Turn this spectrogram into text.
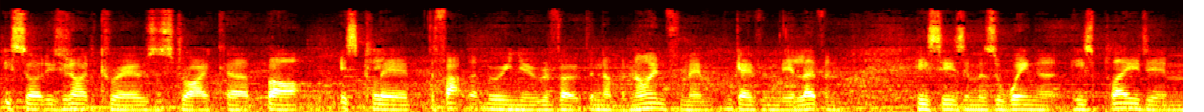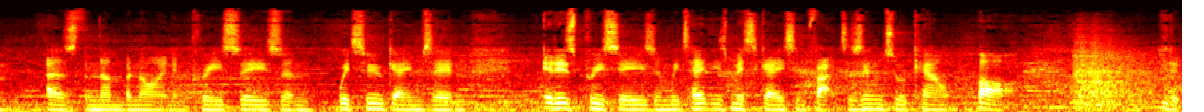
he started his United career as a striker, but it's clear the fact that Mourinho revoked the number nine from him and gave him the eleven. He sees him as a winger. He's played him as the number nine in pre-season. We're two games in. It is pre-season. We take these mitigating factors into account, but you know,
